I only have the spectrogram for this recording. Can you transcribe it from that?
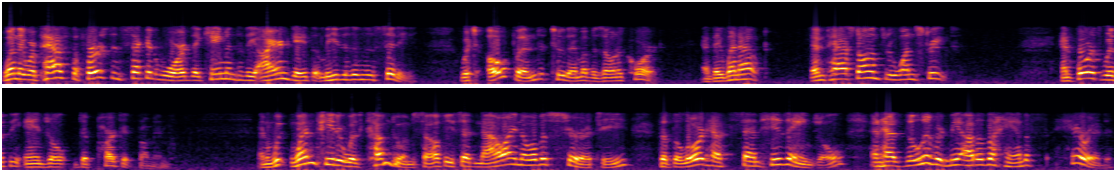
When they were past the first and second ward, they came into the iron gate that leadeth into the city, which opened to them of his own accord. And they went out, and passed on through one street. And forthwith the angel departed from him. And when Peter was come to himself, he said, Now I know of a surety that the Lord hath sent his angel, and has delivered me out of the hand of Herod,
